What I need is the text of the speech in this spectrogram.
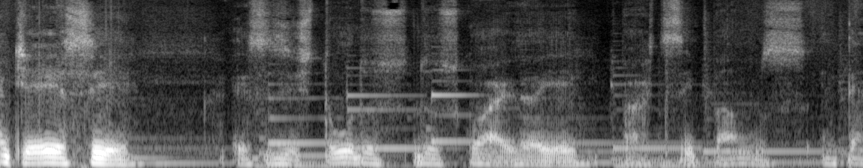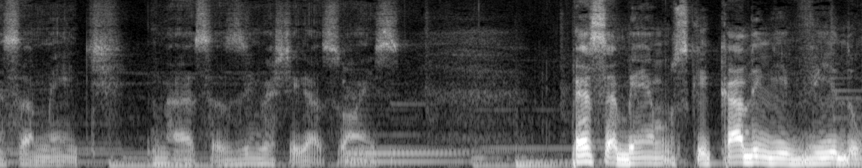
Durante esse, esses estudos dos quais aí participamos intensamente nessas investigações, percebemos que cada indivíduo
